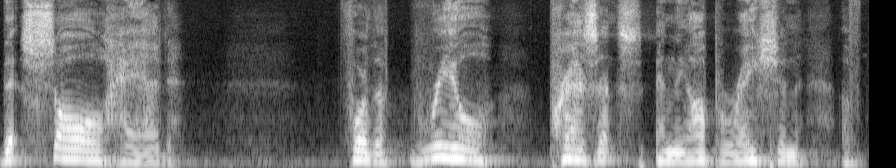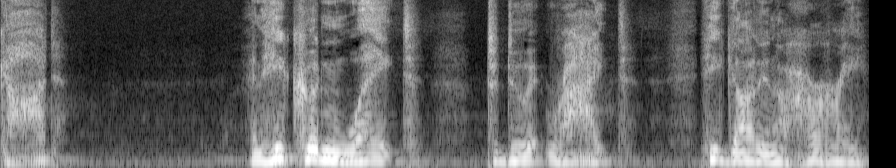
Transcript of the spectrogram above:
that Saul had for the real presence and the operation of God. And he couldn't wait to do it right. He got in a hurry,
